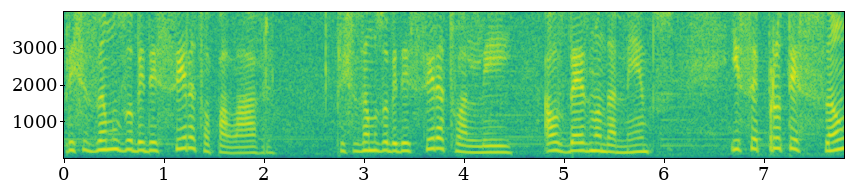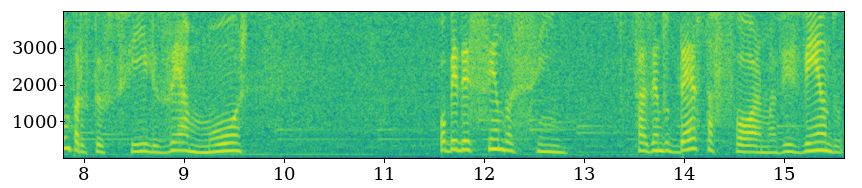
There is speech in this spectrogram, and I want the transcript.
precisamos obedecer a tua palavra, precisamos obedecer a tua lei, aos dez mandamentos. Isso é proteção para os teus filhos, é amor Obedecendo assim, fazendo desta forma, vivendo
